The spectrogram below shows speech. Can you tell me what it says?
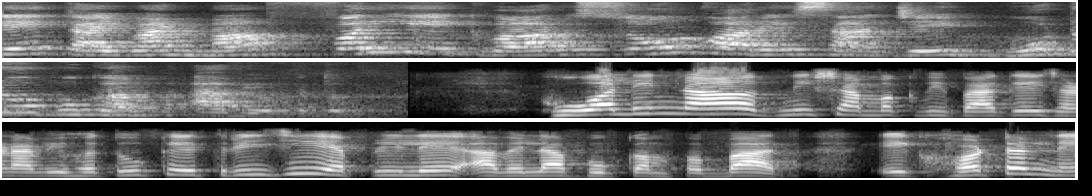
તાઇવાનમાં ફરી એકવાર સોમવારે સાંજે મોટો ભૂકંપ આવ્યો હતો. હુઆલિનના અગ્નિશામક વિભાગે જણાવ્યું હતું કે ત્રીજી એપ્રિલે આવેલા ભૂકંપ બાદ એક હોટલને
